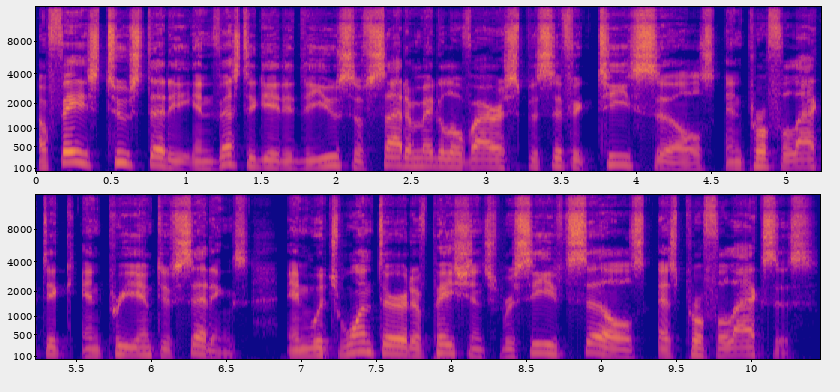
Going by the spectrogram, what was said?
A phase 2 study investigated the use of cytomegalovirus specific T cells in prophylactic and preemptive settings, in which one third of patients received cells as prophylaxis.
